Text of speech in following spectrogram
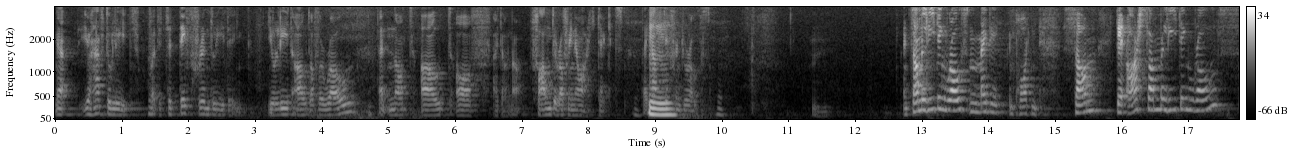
Yeah, you have to lead, but it's a different leading you lead out of a role and not out of, I don't know, founder of Inno Architects. They have mm. different roles. Mm. And some leading roles may be important. Some, there are some leading roles.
